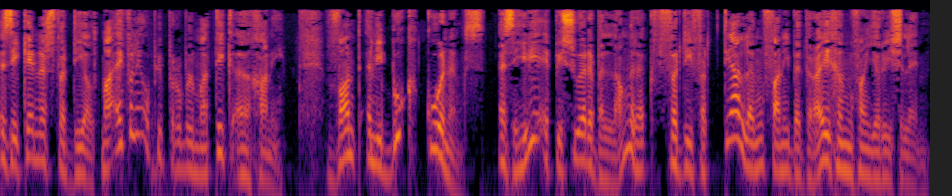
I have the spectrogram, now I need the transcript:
is die kenners verdeel, maar ek wil nie op die problematiek ingaan nie. Want in die boek Konings is hierdie episode belangrik vir die vertelling van die bedreiging van Jerusalem.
